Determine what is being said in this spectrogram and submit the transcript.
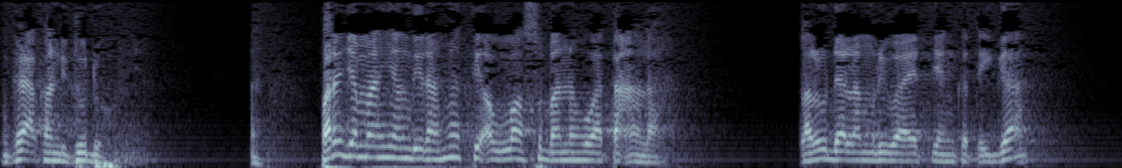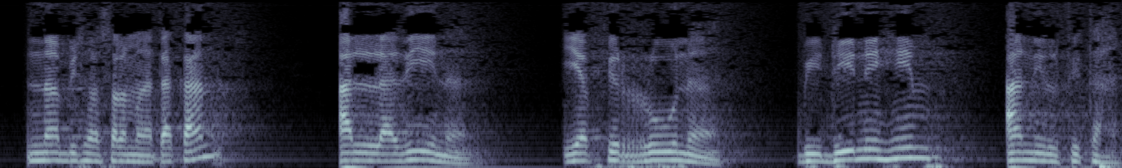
mereka akan dituduh. Para jamaah yang dirahmati Allah Subhanahu Wa Taala. Lalu dalam riwayat yang ketiga, Nabi SAW mengatakan, Alladzina yafirruna bidinihim anil fitan.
